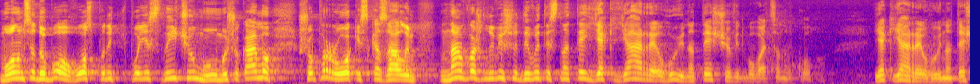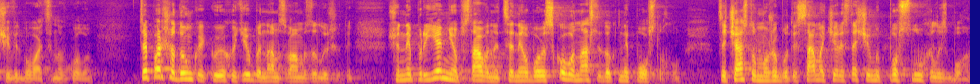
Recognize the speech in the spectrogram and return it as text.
молимося до Бога, Господи, поясни чому. Ми шукаємо, що пророки сказали. Нам важливіше дивитись на те, як я реагую на те, що відбувається навколо. Як я реагую на те, що відбувається навколо. Це перша думка, яку я хотів би нам з вами залишити. Що неприємні обставини це не обов'язково наслідок непослуху. Це часто може бути саме через те, що ми послухались Бога.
